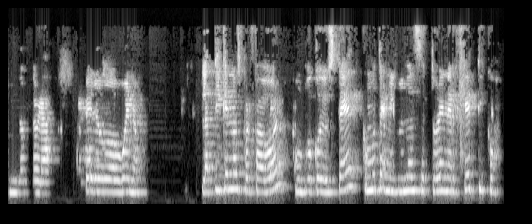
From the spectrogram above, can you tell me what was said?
doctora. Pero bueno, Platíquenos, por favor, un poco de usted, cómo terminó en el sector energético.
